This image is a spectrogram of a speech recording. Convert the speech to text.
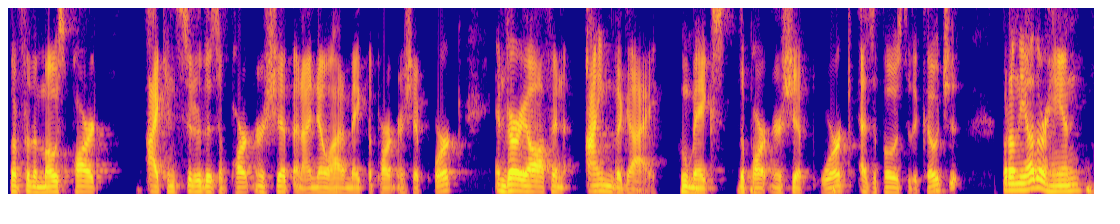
but for the most part, I consider this a partnership and I know how to make the partnership work. And very often, I'm the guy who makes the partnership work as opposed to the coach. But on the other hand,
